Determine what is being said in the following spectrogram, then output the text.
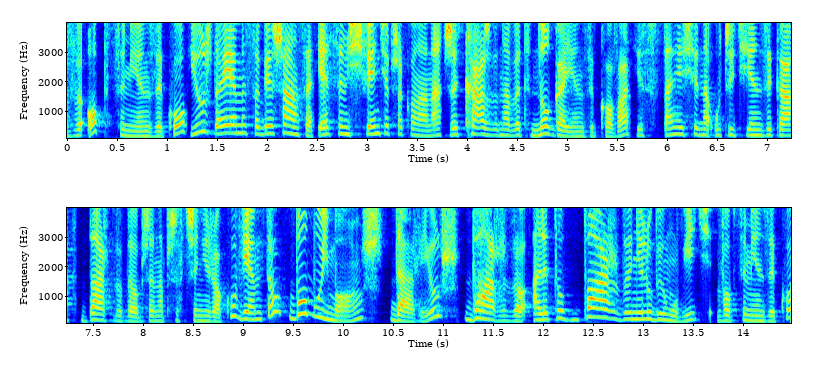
w obcym języku, już dajemy sobie szansę. Ja jestem święcie przekonana, że każda, nawet noga językowa, jest w stanie się nauczyć języka bardzo dobrze na przestrzeni roku. Wiem to, bo mój mąż, Dariusz, bardzo, ale to bardzo nie lubił mówić w obcym języku.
